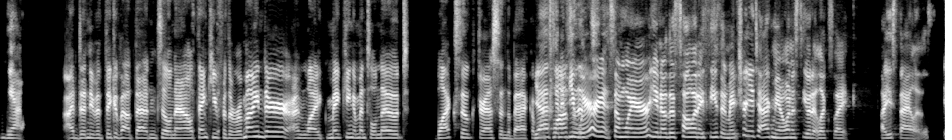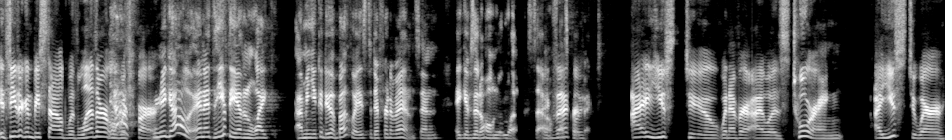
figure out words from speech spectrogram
yeah. I didn't even think about that until now. Thank you for the reminder. I'm like making a mental note. black silk dress in the back of yes, my closet. Yes, and if you wear it somewhere, you know, this holiday season, make sure you tag me. I want to see what it looks like. How you style it. it's either going to be styled with leather or Yeah. with fur. There you go. And it's easy. And like, I mean, you could do it both ways to different events and it gives it a whole new look. So that's Exactly. perfect. I used to, whenever I was touring, I used to wear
